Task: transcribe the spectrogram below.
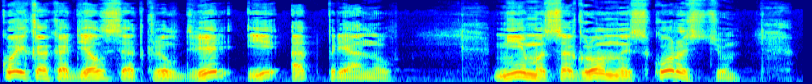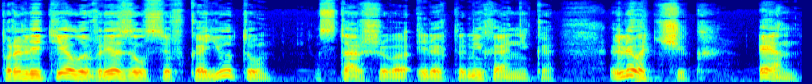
Кое-как оделся, открыл дверь и отпрянул мимо с огромной скоростью пролетел и врезался в каюту старшего электромеханика летчик Н.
